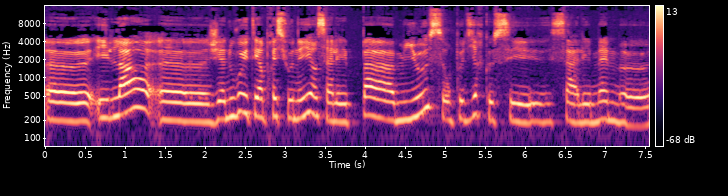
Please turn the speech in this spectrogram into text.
Euh, et là, euh, j'ai à nouveau été impressionnée. Hein, ça allait pas mieux. On peut dire que c'est, ça allait même euh,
